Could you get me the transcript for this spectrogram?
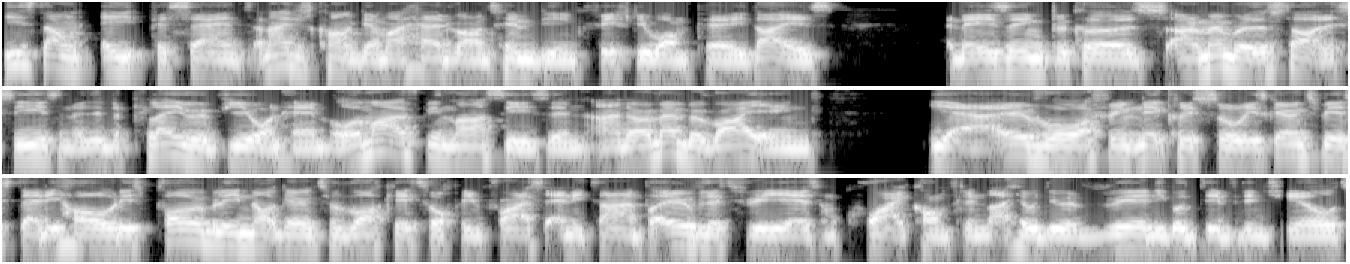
He's down 8%, and I just can't get my head around him being 51p. That is amazing because I remember at the start of the season, I did a play review on him, or it might have been last season, and I remember writing yeah, overall, I think Nicholas Saul, he's going to be a steady hold. He's probably not going to rocket up in price at any time, but over the three years, I'm quite confident that he'll do a really good dividend yield.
